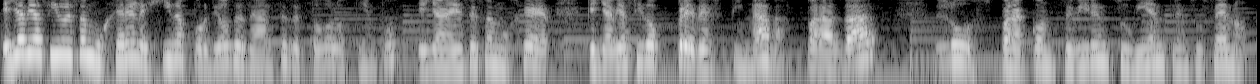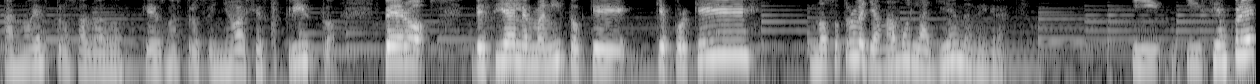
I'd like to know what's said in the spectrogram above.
Ella había sido esa mujer elegida por Dios desde antes de todos los tiempos. Ella es esa mujer que ya había sido predestinada para dar luz para concebir en su vientre, en su seno, a nuestro Salvador, que es nuestro Señor Jesucristo. Pero decía el hermanito que, que por qué nosotros le llamamos la llena de gracia. Y, y siempre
